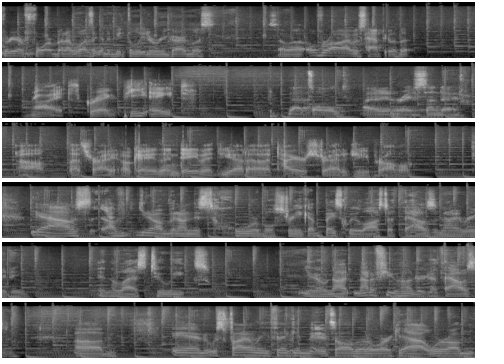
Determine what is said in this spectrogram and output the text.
three or four, but I wasn't going to beat the leader regardless. So uh, overall, I was happy with it. All right, Greg P8. That's old. I didn't race Sunday. Oh, that's right. Okay, then David, you had a tire strategy problem. Yeah, I was. I've you know I've been on this horrible streak. I've basically lost a thousand iRating in the last two weeks. You know, not not a few hundred, a thousand. Um, and was finally thinking it's all going to work out. We're on.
